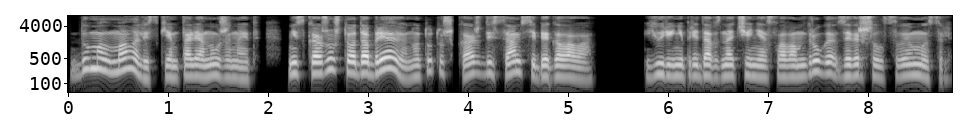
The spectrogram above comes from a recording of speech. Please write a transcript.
Думал, мало ли с кем Толян ужинает. Не скажу, что одобряю, но тут уж каждый сам себе голова. Юрий, не придав значения словам друга, завершил свою мысль.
